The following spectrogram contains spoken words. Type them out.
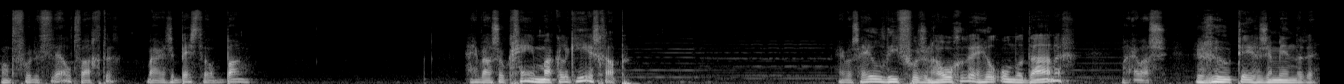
Want voor de veldwachter waren ze best wel bang. Hij was ook geen makkelijk heerschap. Hij was heel lief voor zijn hogere, heel onderdanig, maar hij was ruw tegen zijn minderen.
